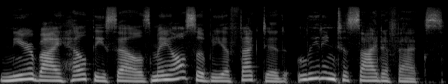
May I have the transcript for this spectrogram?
Nearby healthy cells may also be affected, leading to side effects.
